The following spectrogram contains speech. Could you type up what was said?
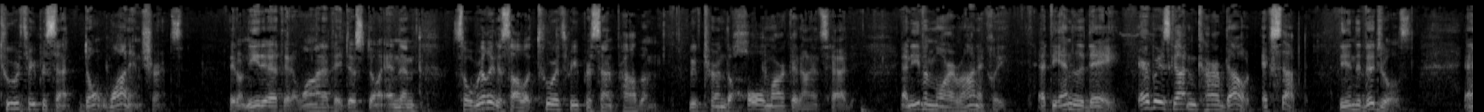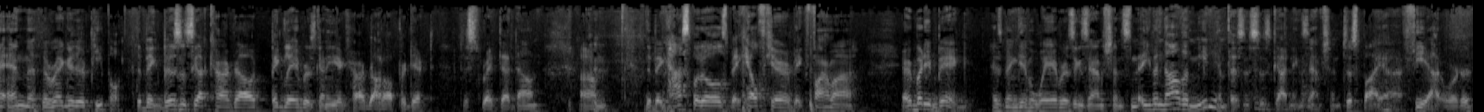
2 or 3% don't want insurance. They don't need it, they don't want it, they just don't. And then, so really to solve a 2 or 3% problem, we've turned the whole market on its head. And even more ironically, at the end of the day, everybody's gotten carved out except the individuals and, the, the regular people. The big business got carved out, big labor is going to get carved out, I'll predict. Just write that down. Um, the big hospitals, big healthcare, big pharma, everybody big has been given waivers, exemptions. And even now, the medium business has gotten exemption just by a fiat order.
